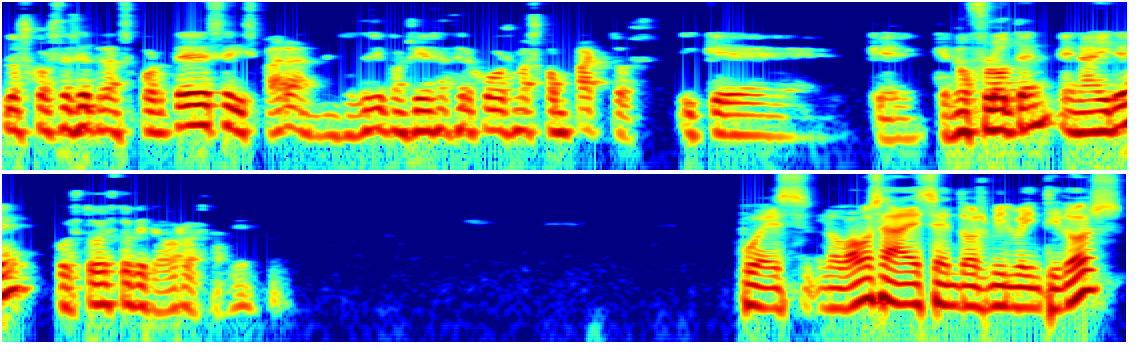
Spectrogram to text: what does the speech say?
los costes de transporte se disparan. Entonces, si consigues hacer juegos más compactos y que, que, que no floten en aire, pues todo esto que te ahorras también. Pues nos vamos a ese en 2022.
